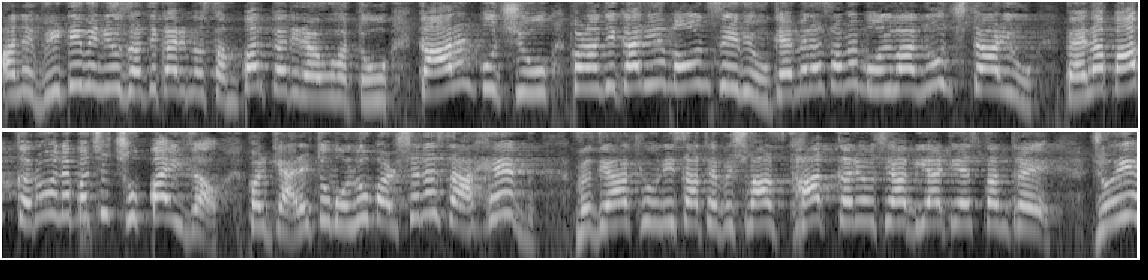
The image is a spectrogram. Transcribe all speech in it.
અને વીટીવી ન્યૂઝ અધિકારીનો સંપર્ક કરી રહ્યું હતું. કારણ પૂછ્યું, પણ અધિકારીએ મૌન સેવ્યું. કેમેરા સામે બોલવાનું જ ટાળ્યું. પહેલા પાપ કરો અને પછી છુપાઈ જાઓ. પણ ક્યારેક તો બોલવું પડશે ને, સાહેબ? વિદ્યાર્થીઓની સાથે વિશ્વાસઘાત કર્યો છે આ બીઆરટીએસ તંત્રે. જોઈએ,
